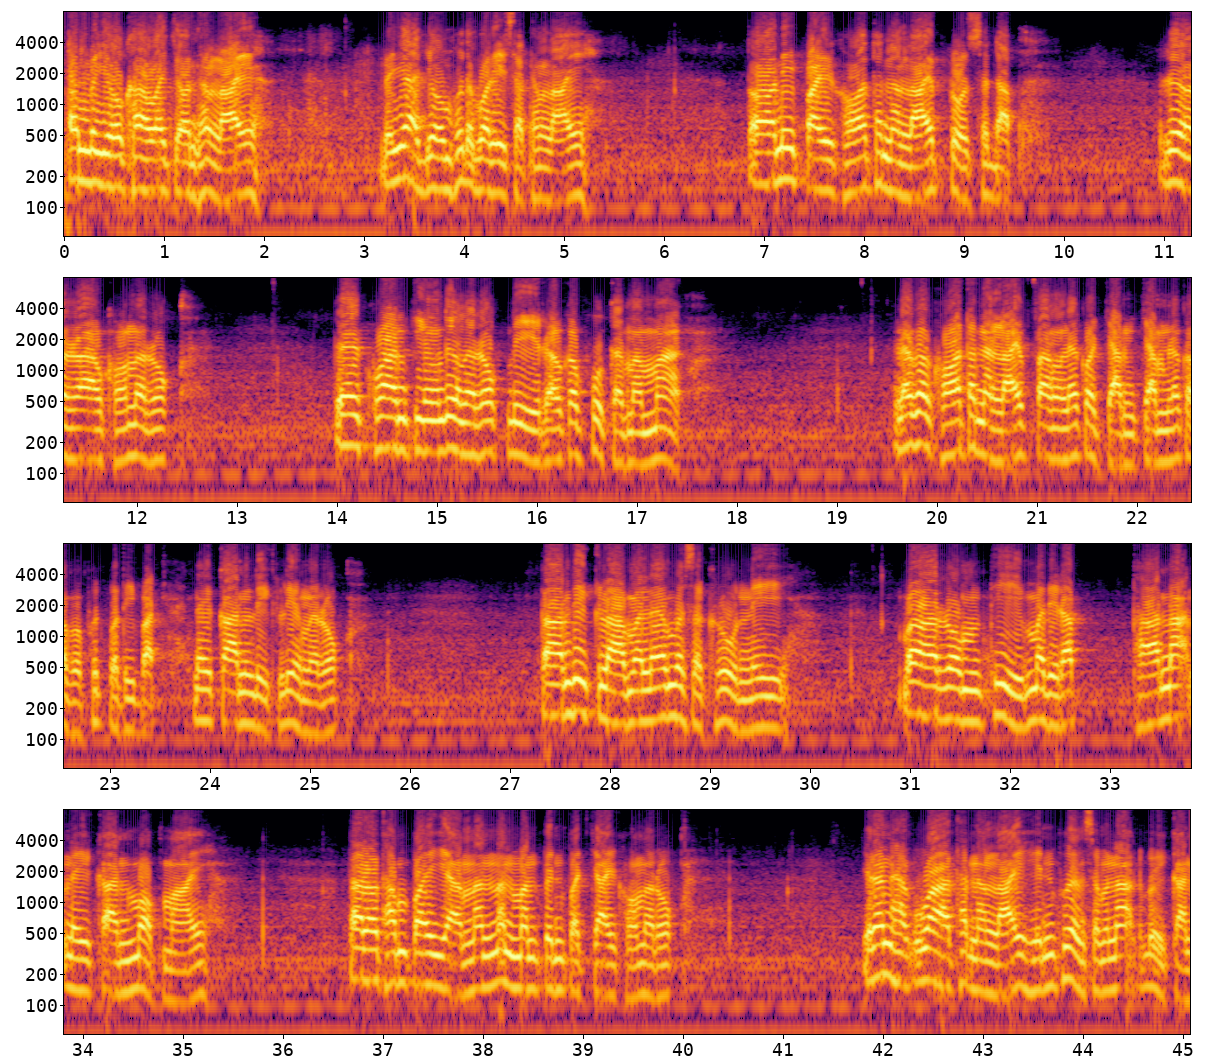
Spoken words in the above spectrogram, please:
ท่านประโยคาวาจรทั้งหลายและญาติโยมพุทธบริษัททั้งหลาย ตอนนี้ไปขอท่านหลายโปรดสดับ เรื่องราวของนรก แต่ความจริงเรื่องนรกนี่เราก็พูดกันมามาก แล้วก็ขอท่านหลายฟังแล้วก็จำจำแล้วก็ประพฤติปฏิบัติในการหลีกเลี่ยงนรก ตามที่กล่าวมาแล้วเมื่อสักครู่นี้ ว่าอารมณ์ที่ไม่ได้รับฐานะในการมอบหมาย ถ้าเราทำไปอย่างนั้นนั่นมันเป็นปัจจัยของนรกดังนั้นหากว่าท่านหลายเห็นเพื่อนสมณะด้วยกัน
